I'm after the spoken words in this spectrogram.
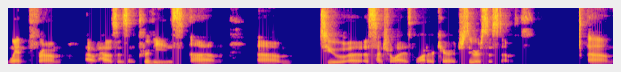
went from outhouses and privies um, um, to a, a, centralized water carriage sewer system. Um,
